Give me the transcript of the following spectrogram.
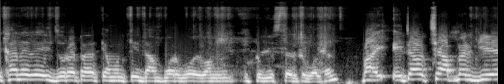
এখানের এই জোড়াটা কেমন কি দাম পড়ব এবং একটু বিস্তারিত বলতেন ভাই এটা হচ্ছে আপনার গিয়ে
